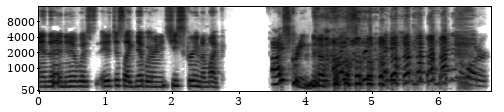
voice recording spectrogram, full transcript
and then it was it just like nibbling, and she screamed. I'm like, I scream. no, I. I didn't even have my hand in the water.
